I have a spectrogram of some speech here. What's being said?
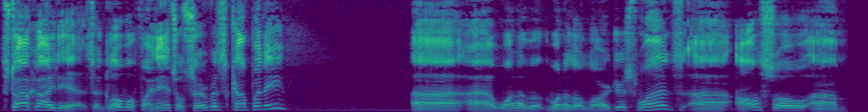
Stock Ideas, a global financial service company uh, uh, one of the one of the largest ones. Uh, also, um,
